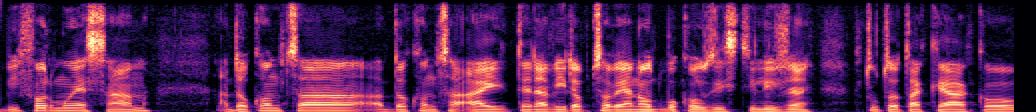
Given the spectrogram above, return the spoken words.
vyformuje sám a dokonca, a dokonca aj teda výrobcovia notebookov zistili, že túto také ako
